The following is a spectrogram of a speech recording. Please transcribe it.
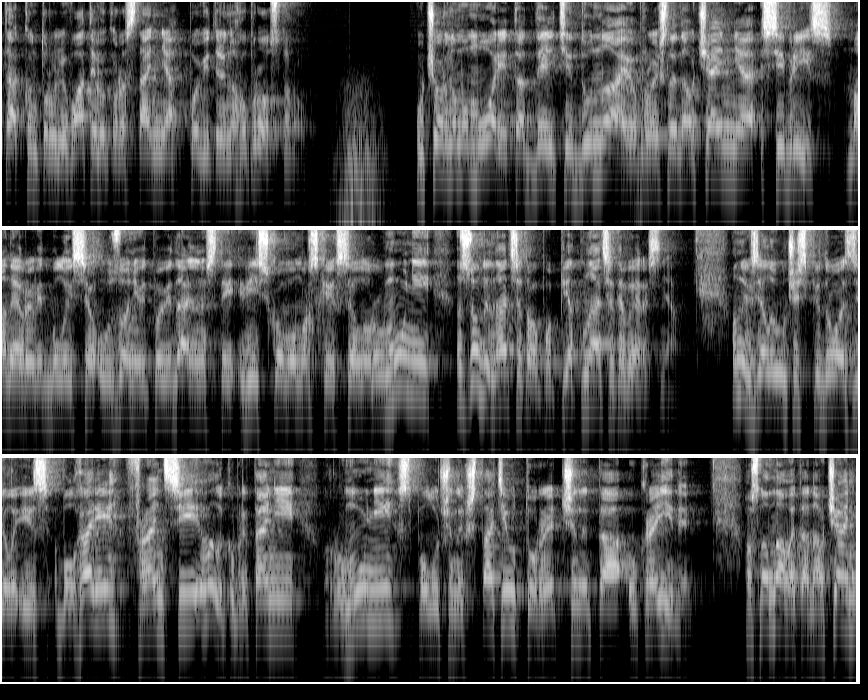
та контролювати використання повітряного простору. У Чорному морі та Дельті Дунаю пройшли навчання Сібріз. Маневри відбулися у зоні відповідальності військово-морських сил Румунії з 11 по 15 вересня. Них взяли участь підрозділи із Болгарії, Франції, Великобританії, Румунії, Сполучених Штатів, Туреччини та України. Основна мета навчань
